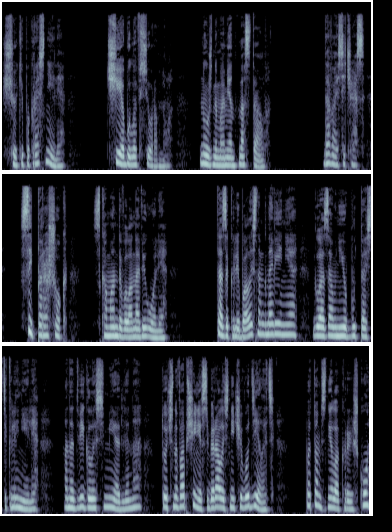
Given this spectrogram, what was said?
щеки покраснели. Че было всё равно. Нужный момент настал. «Давай сейчас. Сыпь порошок!» — скомандовала она Виоле. Та заколебалась на мгновение, глаза у неё будто остекленели. Она двигалась медленно, точно вообще не собиралась ничего делать. Потом сняла крышку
